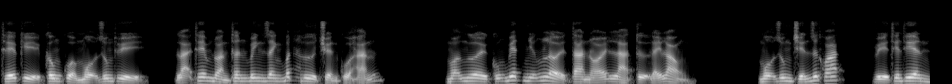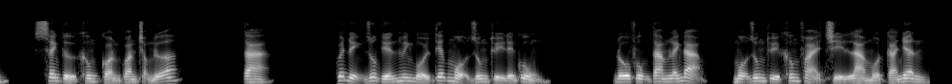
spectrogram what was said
Thế kỷ công của mộ dung thủy, lại thêm đoàn thân binh danh bất hư truyền của hắn. Mọi người cũng biết những lời ta nói là tự đáy lòng. Mộ dung chiến dứt khoát, vì thiên thiên, sanh tử không còn quan trọng nữa. Ta quyết định giúp Tiến huynh bồi tiếp mộ dung thủy đến cùng. Đồ Phụng Tam lãnh đạo, mộ dung thủy không phải chỉ là một cá nhân,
